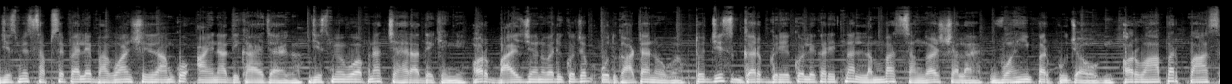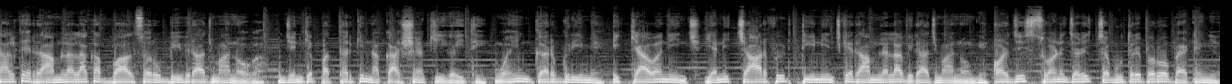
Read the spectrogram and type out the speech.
जिसमें सबसे पहले भगवान श्री राम को आईना दिखाया जाएगा, जिसमें वो अपना चेहरा देखेंगे। और 22 जनवरी को जब उद्घाटन होगा तो जिस गर्भगृह को लेकर इतना लंबा संघर्ष चला है, वहीं पर पूजा होगी। और वहाँ पर पाँच साल के रामलला का बाल स्वरूप भी विराजमान होगा, जिनके पत्थर की नकाशियाँ की गई थी। वहीं गर्भगृह में इक्यावन इंच, यानी चार फीट तीन इंच के रामलला विराजमान होंगे, और जिस स्वर्ण जड़ित चबूतरे पर वो बैठेंगे,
